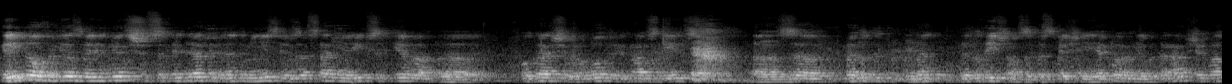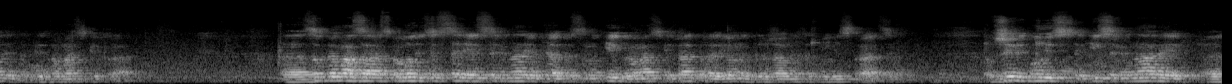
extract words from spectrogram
Крім того, хотілося б відмітити, що секретаріат Кабінету міністрів за останній рік суттєво е, покращив роботу, як нам здається, е, з методичного забезпечення як органів виконавчої влади, так і громадських рад. Е, Зокрема, зараз проводиться серія семінарів для представників громадських рад районних державних адміністрацій. Вже відбулись такі семінари е,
